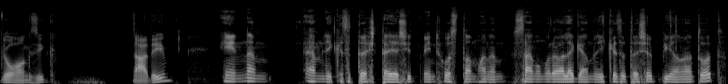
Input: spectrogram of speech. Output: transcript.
Jó hangzik. Ádi? Én nem emlékezetes teljesítményt hoztam, hanem számomra a legemlékezetesebb pillanatot,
